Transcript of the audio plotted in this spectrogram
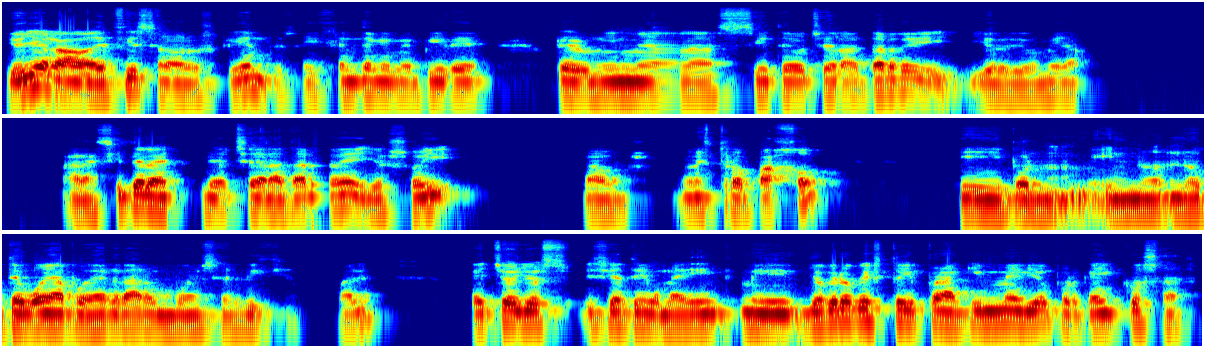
Yo he llegado a decírselo a los clientes. Hay gente que me pide reunirme a las 7, 8 de la tarde y yo digo, mira, a las 7 de 8 de la tarde yo soy, vamos, un estropajo y, por, no, te voy a poder dar un buen servicio, ¿vale? De hecho, yo, yo te digo, yo creo que estoy por aquí en medio porque hay cosas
